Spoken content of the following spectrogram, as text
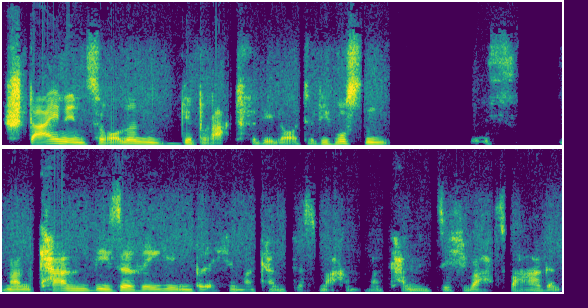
Steine ins Rollen gebracht für die Leute. Die wussten, es, man kann diese Regeln brechen, man kann das machen, man kann sich was wagen.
